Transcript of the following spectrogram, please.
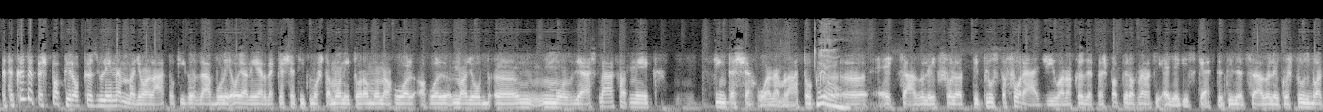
Hát a közepes papírok közül én nem nagyon látok igazából olyan érdekeset itt most a monitoromon, ahol, ahol nagyobb ö, mozgást láthatnék. Szinte sehol nem látok Jó. egy százalék fölötti pluszt. A forágyi van a közepes papíroknál, aki 1,2 százalékos pluszban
